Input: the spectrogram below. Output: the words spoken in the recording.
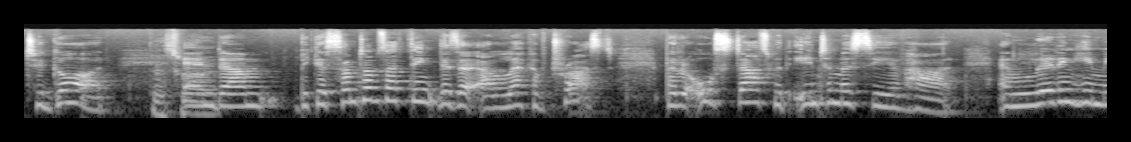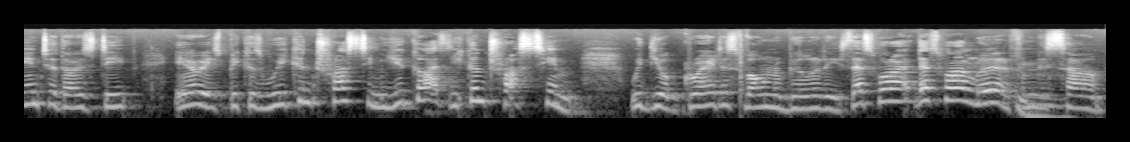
to God. That's right. And um, because sometimes I think there's a, a lack of trust, but it all starts with intimacy of heart and letting Him into those deep areas because we can trust Him. You guys, you can trust Him with your greatest vulnerabilities. That's what I. That's what I learned from Mm. this psalm.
